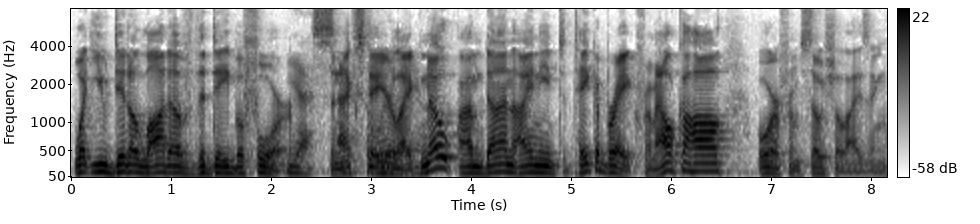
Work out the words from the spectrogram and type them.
what you did a lot of the day before. Yes, The next day, you're like, nope, I'm done. I need to take a break from alcohol or from socializing.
